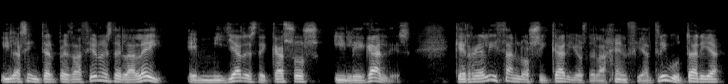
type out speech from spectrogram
y las interpretaciones de la ley en millares de casos ilegales que realizan los sicarios de la agencia tributaria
